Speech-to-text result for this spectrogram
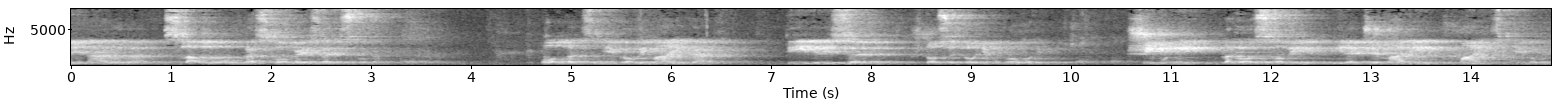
prosvjetljenje naroda, slavu Duha svoga Izraelskoga. Otac njegov i majka divili se što se to njemu govori. Šimuni blagoslovi i reče Mariji, majici njegovoj.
